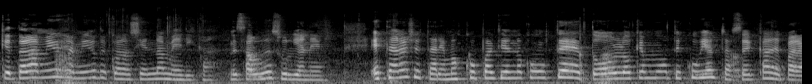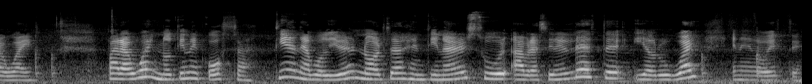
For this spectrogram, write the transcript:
¿Qué tal amigos y amigos de Conociendo América? De Salud de Zuliané. Esta noche estaremos compartiendo con ustedes todo lo que hemos descubierto acerca de Paraguay. Paraguay no tiene costa, tiene a Bolivia en el norte, a Argentina en el sur, a Brasil en el este y a Uruguay en el oeste.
